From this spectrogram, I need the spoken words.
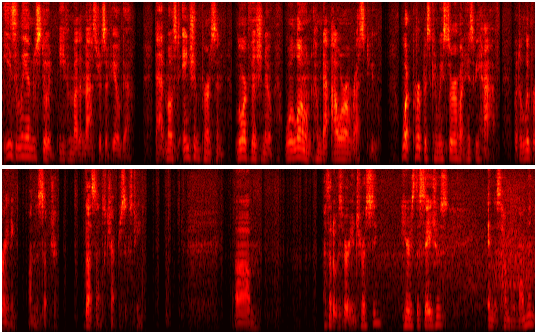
easily understood even by the masters of yoga. That most ancient person, Lord Vishnu, will alone come to our rescue. What purpose can we serve on his behalf but deliberating on the subject? Thus ends chapter 16. Um, I thought it was very interesting. Here's the sages in this humble moment,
